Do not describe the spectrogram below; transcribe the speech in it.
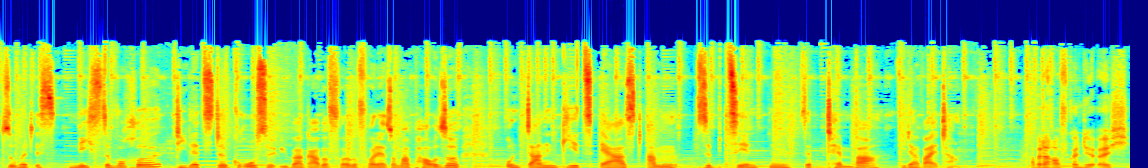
somit ist nächste Woche die letzte große Übergabefolge vor der Sommerpause. Und dann geht es erst am 17. September wieder weiter. Aber darauf könnt ihr euch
